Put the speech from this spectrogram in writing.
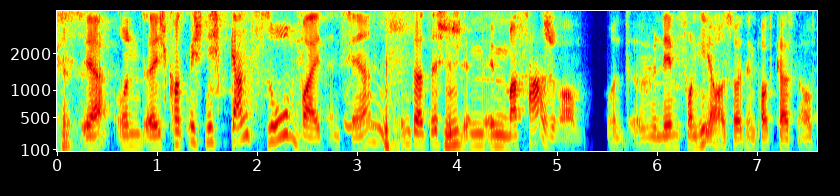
okay. ja, und äh, ich konnte mich nicht ganz so weit entfernen. Ich bin tatsächlich hm. im, im Massageraum. Und äh, wir nehmen von hier aus heute den Podcast auf.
